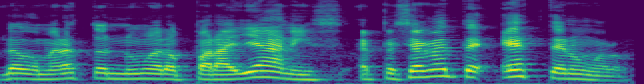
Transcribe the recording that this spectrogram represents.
Luego, mira estos números para Yanis. Especialmente este número.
